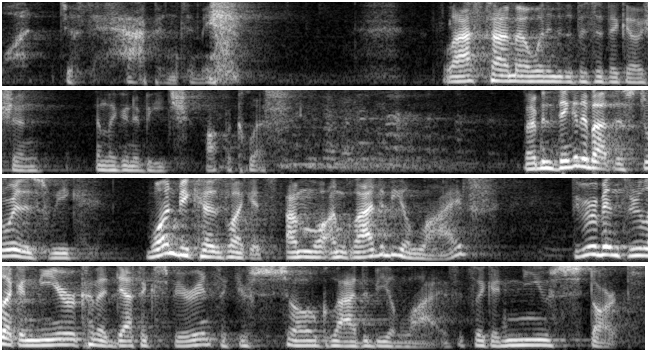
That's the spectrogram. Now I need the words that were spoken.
what just happened to me? Last time I went into the Pacific Ocean in Laguna Beach off a cliff. but I've been thinking about this story this week. One, because like it's, I'm, I'm glad to be alive. If you've ever been through like a near kind of death experience? Like you're so glad to be alive. It's like a new start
